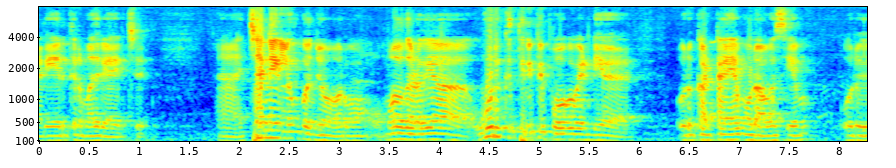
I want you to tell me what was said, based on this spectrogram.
நிறைய இருக்கிற மாதிரி ஆயிடுச்சு. சென்னையிலும் கொஞ்சம் வரும் முதல் தடவையாக ஊருக்கு திருப்பி போக வேண்டிய ஒரு கட்டாயம் ஒரு அவசியம். ஒரு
